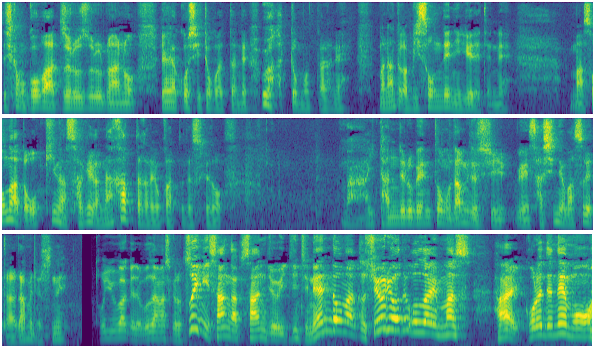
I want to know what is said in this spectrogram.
でしかも5番ズルズルのあのややこしいとこだったんでうわっと思ったらね、まあ、なんとか微損で逃げれてねまあその後大きな下げがなかったからよかったですけどまあ傷んでる弁当もダメですし刺し根忘れたらダメですね。というわけでございますけどついに3月31日年度末終了でございます。はい。これでね、もう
